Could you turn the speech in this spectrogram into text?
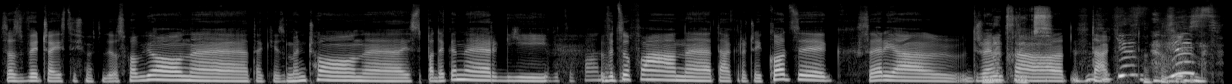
zazwyczaj jesteśmy wtedy osłabione, takie zmęczone, jest spadek energii, wycofane. wycofane, tak, raczej kocyk, serial, drzemka, tak, Jest, jest!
